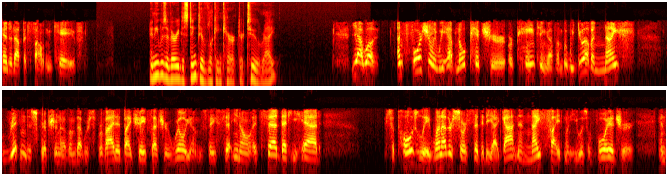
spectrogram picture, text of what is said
ended up at Fountain Cave. And he was a very distinctive looking character, too, right? Yeah, well, unfortunately, we have no picture or painting of him, but we do have a nice written description of him that was provided by J. Fletcher Williams. They said, you know, it said that he had supposedly one other source said that he had gotten a knife fight when he was a voyager, and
